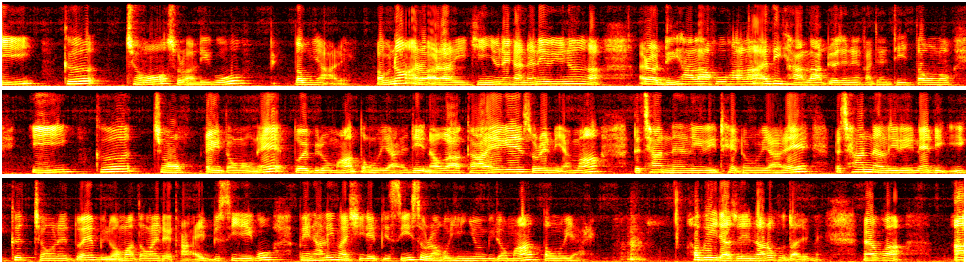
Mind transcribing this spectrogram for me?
e g ဂျောဆိုတာလေးကိုသုံးရတယ်ဟုတ်ပြီနော်အဲ့တော့အဲ့ဒါကြီးရည်ညွှန်းတဲ့ခါနည်းနည်းရည်ညွှန်းကအဲ့တော့ဒီဟာလားဟိုဟာလားအဲ့ဒီဟာလားပြောချင်တဲ့ခါကျရင်ဒီသုံးလုံး e good job အဲ့ဒီသုံးလုံးနဲ့တွဲပြီးတော့မှသုံးလို့ရတယ်ဒီနောက်ကဂါရဲကဲဆိုတဲ့နေရာမှာတခြားနံလေးတွေထည့်သုံးလို့ရတယ်တခြားနံလေးတွေနဲ့ဒီ e good job နဲ့တွဲပြီးတော့မှသုံးလိုက်တဲ့အခါအဲ့ပစ္စည်းတွေကိုဘယ်နားလေးမှာရှိတဲ့ပစ္စည်းဆိုတာကိုရည်ညွှန်းပြီးတော့မှသုံးလို့ရတယ်ဟုတ်ပြီဒါဆိုရင်နောက်တစ်ခုသွားကြည့်မယ်နောက်ကအာ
